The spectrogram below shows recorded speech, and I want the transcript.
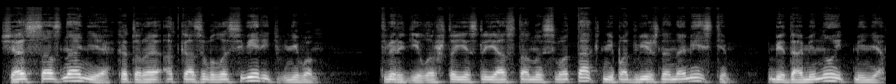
Часть сознания, которая отказывалась верить в него, твердила, что если я останусь вот так неподвижно на месте, беда минует меня.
